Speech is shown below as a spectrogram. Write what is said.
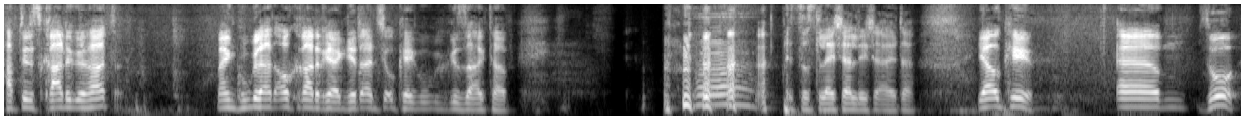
Habt ihr das gerade gehört? Mein Google hat auch gerade reagiert, als ich okay Google gesagt habe. ist das lächerlich, Alter. Ja, okay. Ähm, So,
